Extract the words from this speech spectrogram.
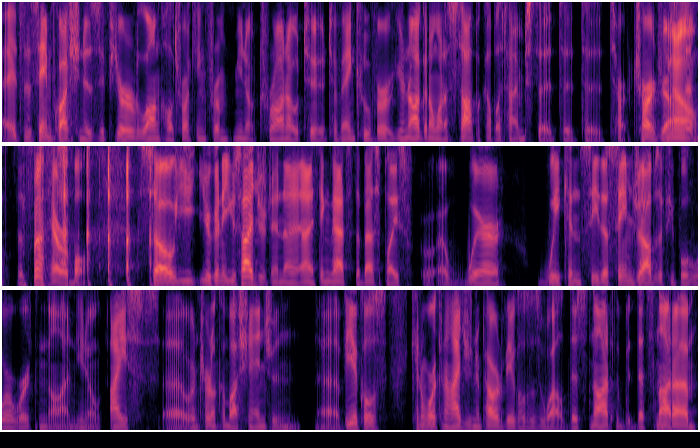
it's the same question as if you're long haul trucking from you know Toronto to, to Vancouver, you're not going to want to stop a couple of times to to, to char- charge up. No. That- that's terrible. so you, you're going to use hydrogen, and I think that's the best place uh, where we can see the same jobs of people who are working on you know ICE uh, or internal combustion engine uh, vehicles can work in hydrogen powered vehicles as well. There's not that's not a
